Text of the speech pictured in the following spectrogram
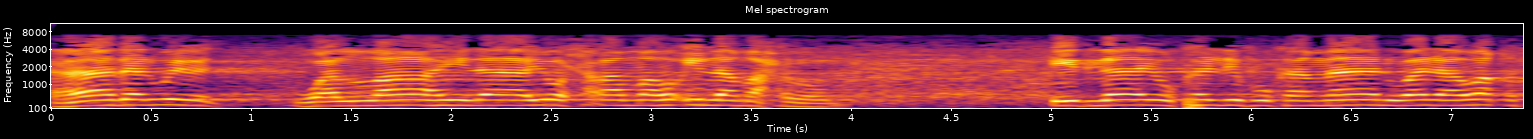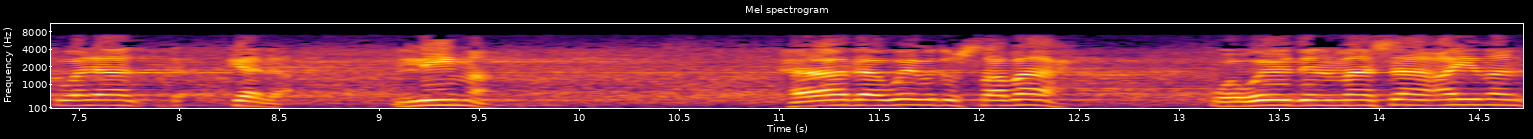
هذا الورد. والله لا يحرمه إلا محروم. إذ لا يكلفك مال ولا وقت ولا كذا. لما؟ هذا ورد الصباح وورد المساء أيضا.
